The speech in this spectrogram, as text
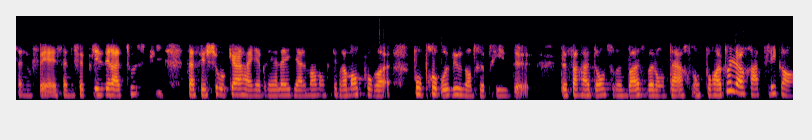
ça nous fait ça nous fait plaisir à tous, puis ça fait chaud au cœur à Gabriella également. Donc c'est vraiment pour euh, pour proposer aux entreprises de de faire un don sur une base volontaire. Donc pour un peu leur rappeler quand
